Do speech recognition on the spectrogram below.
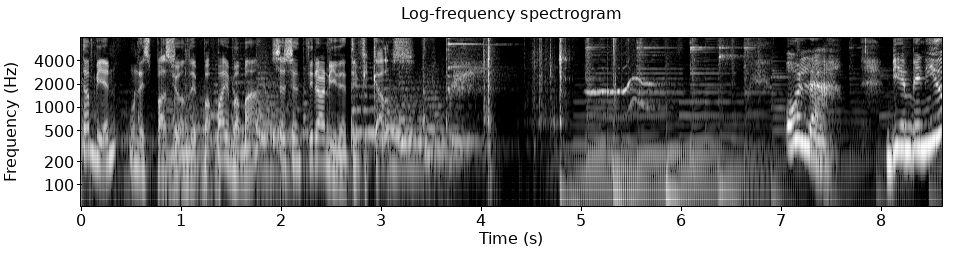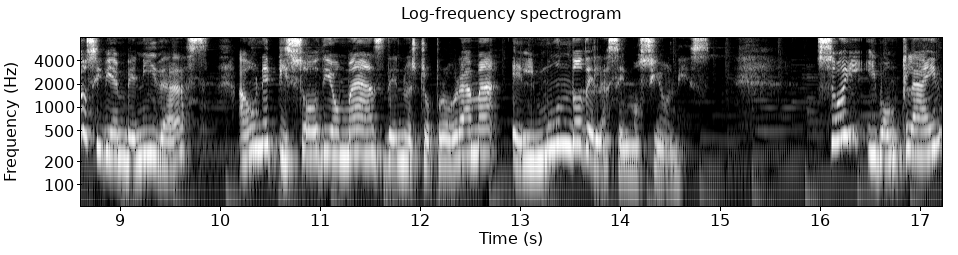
También un espacio donde papá y mamá se sentirán identificados. Hola, bienvenidos y bienvenidas a un episodio más de nuestro programa El mundo de las emociones. Soy Yvonne Klein,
